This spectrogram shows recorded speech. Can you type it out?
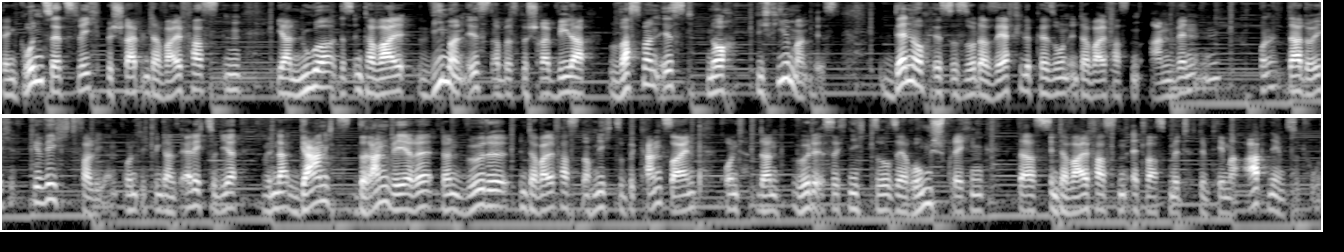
denn grundsätzlich beschreibt Intervallfasten ja nur das Intervall, wie man isst, aber es beschreibt weder, was man isst, noch wie viel man isst. Dennoch ist es so, dass sehr viele Personen Intervallfasten anwenden und dadurch Gewicht verlieren. Und ich bin ganz ehrlich zu dir, wenn da gar nichts dran wäre, dann würde Intervallfasten noch nicht so bekannt sein und dann würde es sich nicht so sehr rumsprechen, dass Intervallfasten etwas mit dem Thema Abnehmen zu tun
